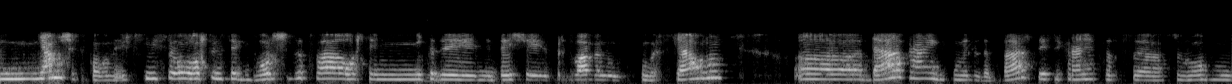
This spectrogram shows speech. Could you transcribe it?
нямаше такова нещо. В смисъл, още не се говореше за това, още никъде не беше предлагано комерциално. А, да, храним ги по метода БАРС. Те се хранят с а, сурово,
